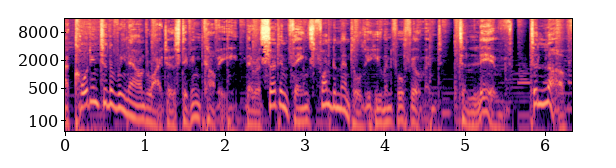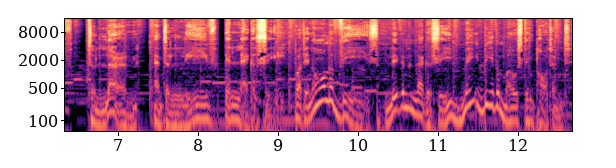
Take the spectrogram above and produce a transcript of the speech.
According to the renowned writer Stephen Covey, there are certain things fundamental to human fulfillment. To live, to love, to learn, and to leave a legacy. But in all of these, living a legacy may be the most important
